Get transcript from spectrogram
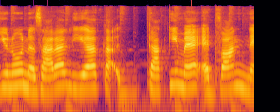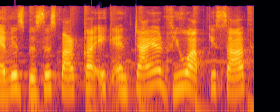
यू नो नज़ारा लिया ताकि मैं एडवान नेविस बिज़नेस पार्क का एक एंटायर व्यू आपके साथ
